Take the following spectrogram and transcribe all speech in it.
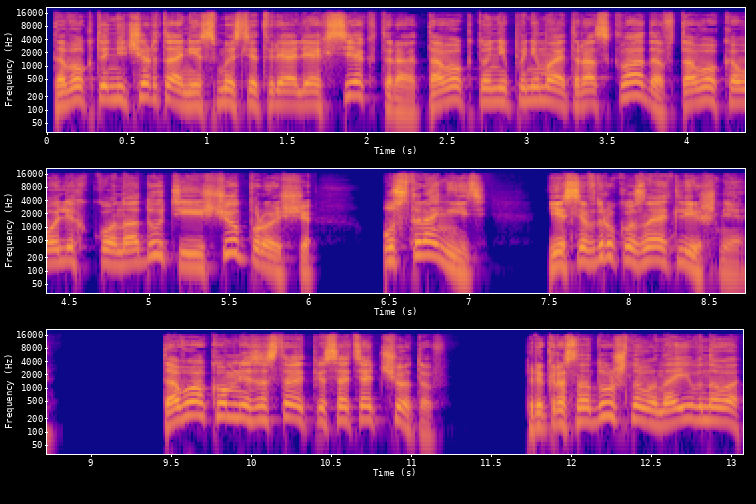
Того, кто ни черта не смыслит в реалиях сектора, того, кто не понимает раскладов, того, кого легко надуть и еще проще – устранить, если вдруг узнает лишнее. Того, о ком не заставят писать отчетов. Прекраснодушного, наивного,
